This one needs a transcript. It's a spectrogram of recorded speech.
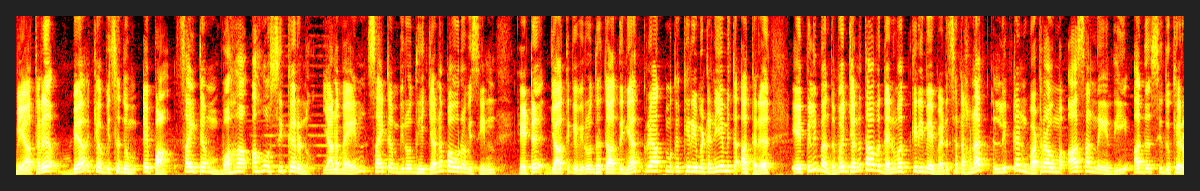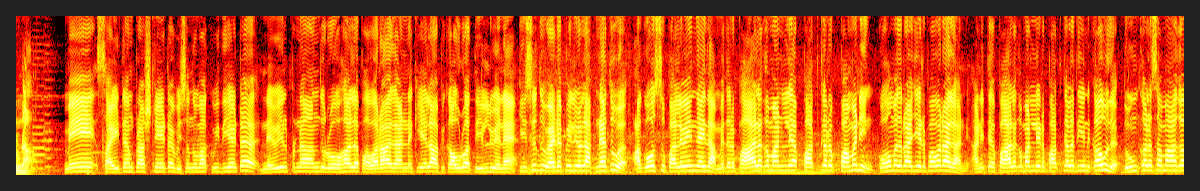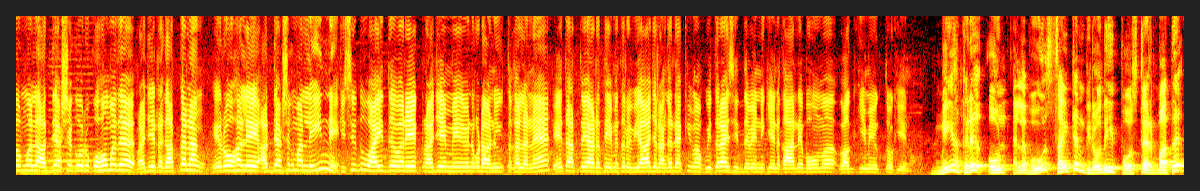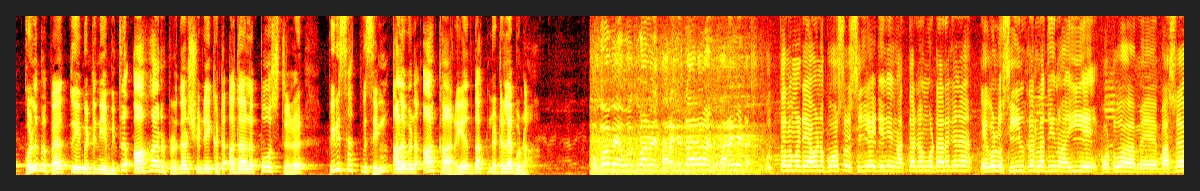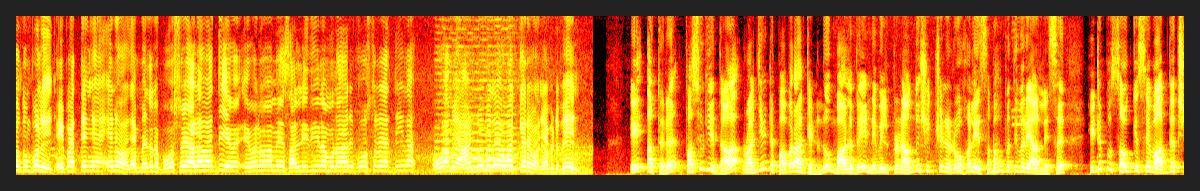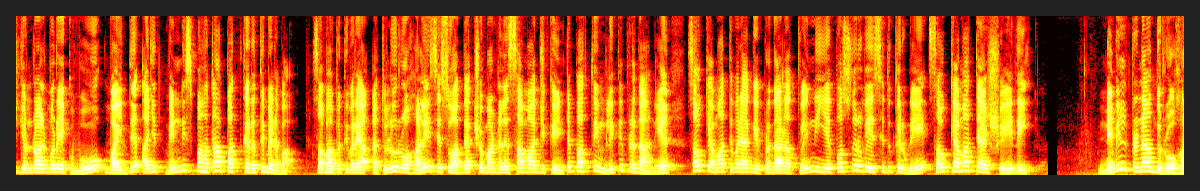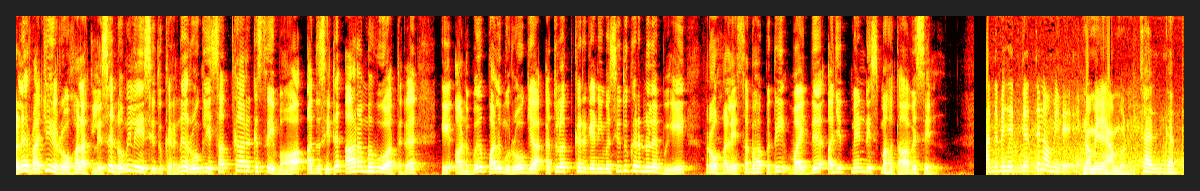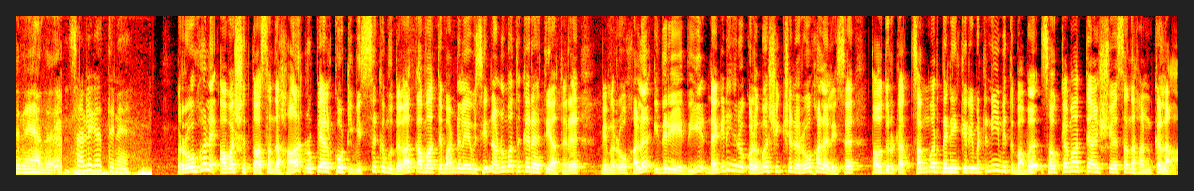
මේ අතර ව්‍යාජ විසඳුම් එපා සයිටම් වහ අහෝසි කරනු යනමයින් සයිටම් විරෝධී ජනපවුර විසින් හෙට ජාතික විරෝධතා දිනයක් ක්‍රියාත්මක කිරීමට නියමිත අතර ඒ පිළිබඳව ජනතාව දැනුවත් කිරීමේ වැඩසටහනක් ලිප්ටන් බටරවුම ආසන්නයේදී අද සිදු කෙරුණා. මේ සයිටම් ප්‍රශ්නයට විසඳුමක් විදිහට නෙවිල් ප්‍රනාන්දු රෝහල පවරා ගන්න කියලා අපි කවුරුවත් ඉල්ලුවේ නැහැ. කිසිදු වැඩපිළිවෙලක් නැතුව අගෝස්තු පළවෙනිදා ඉඳන් මෙතන පාලක මණ්ඩලයක් පත් කරපු පමණින් කොහොමද රජයට පවරා ගන්නේ? අනිත් එක පාලක මණ්ඩලයට පත් කරලා තියෙන්නේ කවුද? දුම්කල සමාගම වල අධ්‍යක්ෂකවරු කොහොමද රජයට ගත්තනම් ඒ රෝහලේ අධ්‍යක්ෂක මණ්ඩලයේ ඉන්නේ? කිසිදු වෛද්‍යවරයෙක් රජයෙන් මේ වෙනකොට අනුයුක්ත කළා නැහැ. ඒ තත්ත්වයට තේ මෙතන ව්‍යාජ රඟ දැක්වීමක් විතරයි සිද්ධ වෙන්නේ කියන කාරණේ බොහොම වගකීමෙන් යුක්තව කියනවා. මේ අතර ඔවුන් ඇල වූ සයිටම් විරෝධී පෝස්ටර් මත කොළඹ පැත්වීමට නියමිත ආහාර ප්‍රදර්ශනයකට අදාළ පෝස්ටර් පිරිසක් විසින් අලවන ආකාරය දක්නට ලැබුණා. උත්තලමට යවන පෝස්ටර් CID එකෙන් අත්අඩංගුවට අරගෙන ඒගොල්ලෝ සීල් කරලා තියෙනවා ඊයේ කොටුව මේ බස් රැවතුම් පොලේ. ඒ පැත්තෙන් එනවා. දැන් මෙතන පෝස්ටර් යලවද්දී එවනවා මේ සල්ලි දීලා මොනවා හරි පෝස්ටරයක් දීලා ඕවා මේ ආණ්ඩුව මෙතන වත් කරවන්නේ අපිට පේන්නේ. ඒ අතර පසුගියදා රජයට පවරාගෙනනු මාලබේ නෙවිල් ප්‍රනාන්දු ශික්ෂණ රෝහලේ සභහපතිවරයා ලෙස හිටපු සෞඛ්‍ය සේවා අධ්‍යක්ෂ ජනරාල්වරයෙකු වූ වෛද්‍ය අජිත් මෙන්ඩිස් මහතා පත් කර තිබෙනවා. සභාපතිවරයා ඇතුළු රෝහලේ සෙසු අධ්‍යක්ෂ මණ්ඩල සමාජිකයින්ට පත්වීම් ලිපි ප්‍රදානය සෞඛ්‍ය අමාත්‍යවරයාගේ ප්‍රධානත්වයෙන් ඊයේ පස්වරුවේ සිදු කෙරුණේ සෞඛ්‍ය අමාත්‍යාංශයේදී. නෙවිල් ප්‍රනාාන්දු රෝහල රජයේ රෝහලක් ලෙස නොමිලේ සිදු කරන රෝගී සත්කාරක සේවා අද සිට ආරම්භ වූ අතර ඒ අනුව පළමු රෝගයා ඇතුළත් කර ගැනීම සිදු කරනු ලැබුවේ රෝහලේ සභාපති වෛද්‍ය අජිත් මෙන්ඩිස් මහතා විසින්. අද බෙහෙත් ගත්තේ නොමිලේ. නොමිලේ හම්බුනේ. සල්ලි ගත්තේ නෑ අද. සල්ලි ගත්තේ නෑ. රෝහලේ අවශ්‍යතා සඳහා රුපියල් කෝටි විස්සක මුදලක් අමාත්‍ය මණ්ඩලය විසින් අනුමත කර ඇති අතර මෙම රෝහල ඉදිරියේදී නැගෙනහිර කොළඹ ශික්ෂණ රෝහල ලෙස තවදුරටත් සංවර්ධනය කිරීමට නියමිත බව සෞඛ්‍ය අමාත්‍යාංශය සඳහන් කළා.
